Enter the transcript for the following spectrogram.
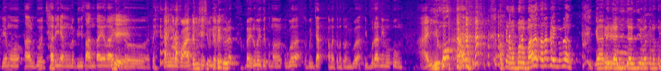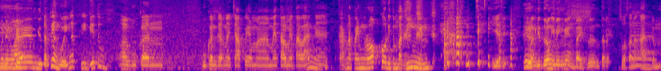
Dia mau ah, gue cari yang lebih santai lah gitu. Pengen ngerokok adem sih Gue sebenarnya. bilang, baik lu mau ikut sama gue ke puncak sama teman-teman gue liburan nih mumpung. Ayo apa lebel banget anaknya gue bilang. Gak ada janji-janji sama teman-teman yang lain gitu. Tapi yang gue inget, dia tuh uh, bukan bukan karena capek sama metal-metalannya, karena pengen ngerokok di tempat dingin. iya sih cuman gitu dong iming-iming baik lu ntar suasana adem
